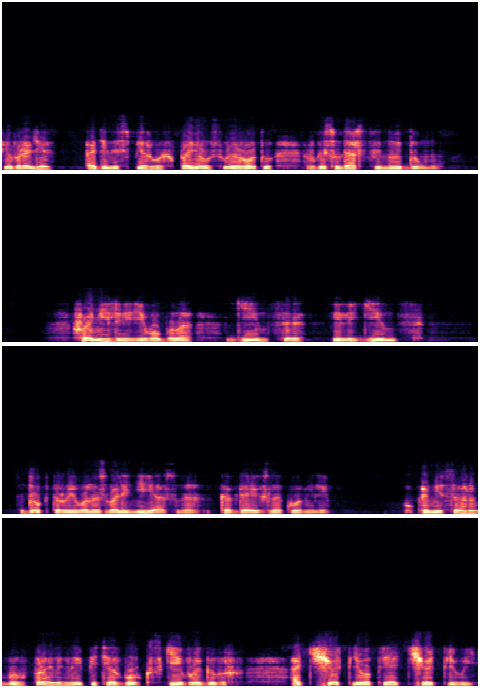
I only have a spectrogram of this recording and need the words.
феврале один из первых повел свою роту в Государственную Думу. Фамилия его была Гинце или Гинц. Доктору его назвали неясно, когда их знакомили. У комиссара был правильный петербургский выговор, отчетливо-приотчетливый,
